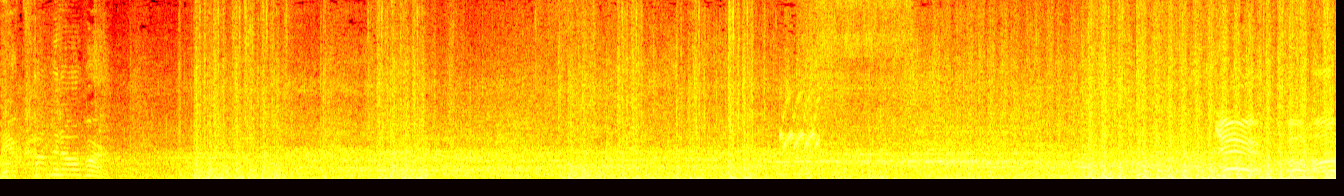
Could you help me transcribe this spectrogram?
They're coming over! Yeah! Uh-huh.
